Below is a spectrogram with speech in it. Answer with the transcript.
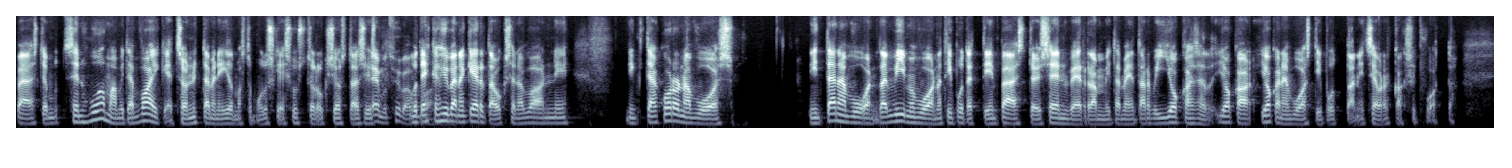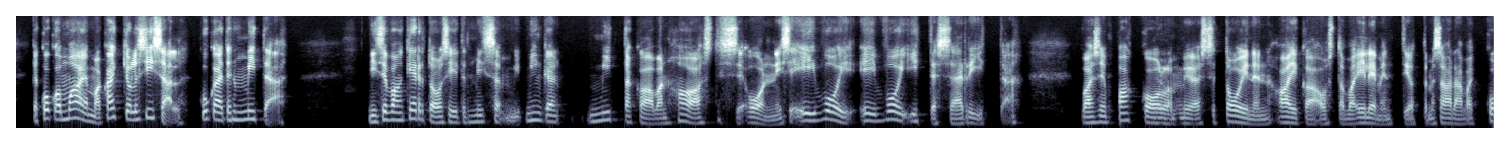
päästöjä, mutta sen huomaa, miten vaikea, se on nyt tämmöinen ilmastonmuutoskeskusteluksi jostain syystä, Ei, mutta, hyvä mutta ehkä hyvänä kertauksena vaan, niin, niin tämä koronavuosi, niin tänä vuonna tai viime vuonna tiputettiin päästöjä sen verran, mitä meidän tarvii joka, jokainen vuosi tiputtaa niitä seuraavat 20 vuotta. Ja koko maailma, kaikki oli sisällä, kuka ei tehnyt mitään. Niin se vaan kertoo siitä, että missä, minkä mittakaavan haaste se on, niin se ei voi, ei voi itsessään riittää – vaan sen pakko olla myös se toinen aikaa ostava elementti, jotta me saadaan vaikka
